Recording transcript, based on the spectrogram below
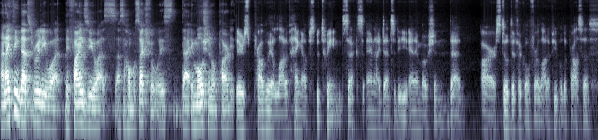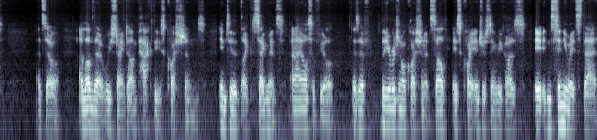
and i think that's really what defines you as, as a homosexual is that emotional part There's probably a lot of hangups between sex and identity and emotion that are still difficult for a lot of people to process. And so I love that we're starting to unpack these questions into like segments. And I also feel as if the original question itself is quite interesting because it insinuates that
